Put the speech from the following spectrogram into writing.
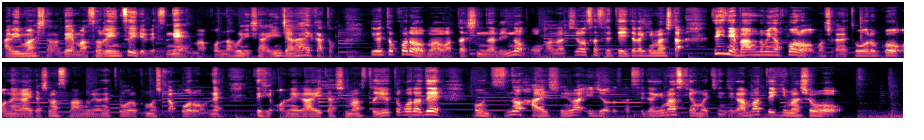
ありましたので、まあそれについてですね、まあこんな風にしたらいいんじゃないかというところを、まあ私なりのお話をさせていただきました。ぜひね、番組のフォロー、もしくはね、登録をお願いいたします。番組のね、登録もしくはフォローをね、ぜひお願いいたしますというところで、本日の配信は以上とさせていただきます。今日も一日頑張っていきましょう。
